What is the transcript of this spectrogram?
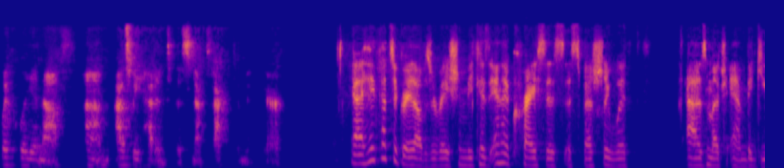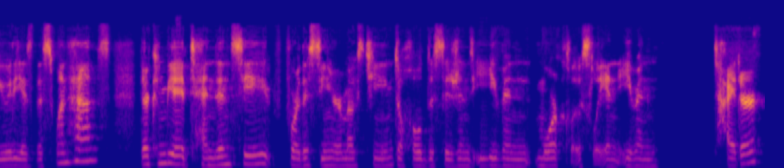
quickly enough um, as we head into this next academic year. Yeah, I think that's a great observation because in a crisis, especially with as much ambiguity as this one has, there can be a tendency for the senior most team to hold decisions even more closely and even tighter.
